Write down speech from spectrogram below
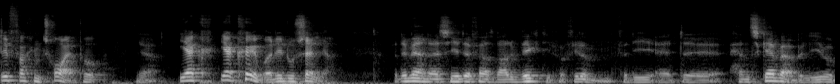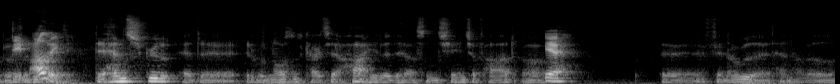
det fucking tror jeg på. Ja. Jeg, jeg køber det, du sælger. Og det vil jeg da sige, det er faktisk ret vigtigt for filmen, fordi at øh, han skal være believable. Det er meget vigtigt. Det er hans skyld, at øh, Edward Nortons karakter har hele det her sådan change of heart, og Ja, øh, finder ud af, at han har været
